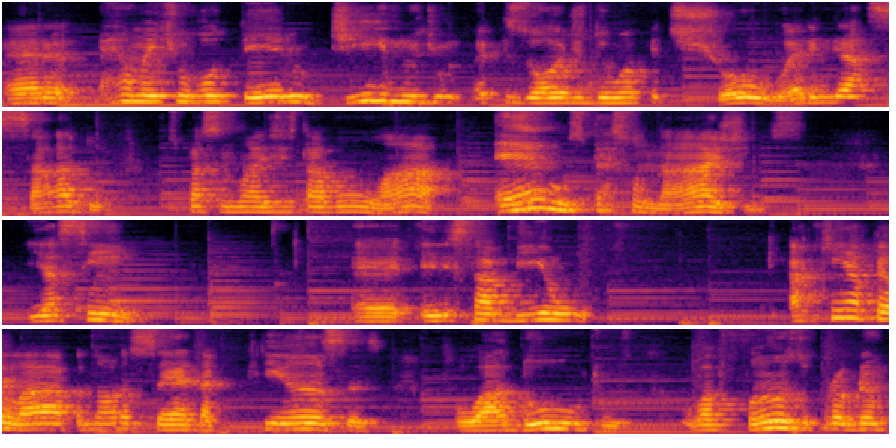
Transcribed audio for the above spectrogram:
era realmente um roteiro digno de um episódio do Muppet Show, era engraçado, os personagens estavam lá, eram os personagens. E assim, é, eles sabiam a quem apelar na hora certa, a crianças, ou a adultos, ou a fãs do programa.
